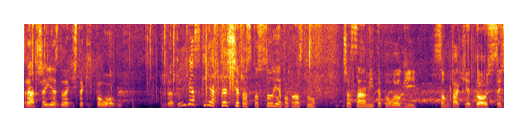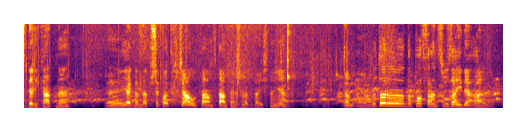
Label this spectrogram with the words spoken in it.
Raczej jest do jakichś takich połogów. Żeby. I w jaskiniach też się to stosuje, po prostu czasami te połogi są takie dosyć delikatne. Yy, Jakbym na przykład chciał tam w tamten żleb wejść, no nie? Tam o, no to do pod Francuza idealne.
